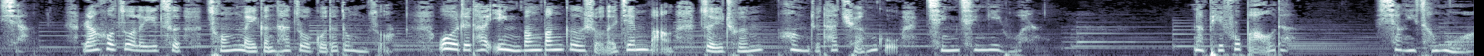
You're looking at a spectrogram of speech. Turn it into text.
下，然后做了一次从没跟他做过的动作，握着他硬邦邦硌手的肩膀，嘴唇碰着他颧骨，轻轻一吻。那皮肤薄的，像一层膜。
